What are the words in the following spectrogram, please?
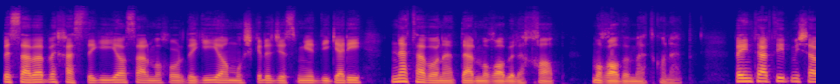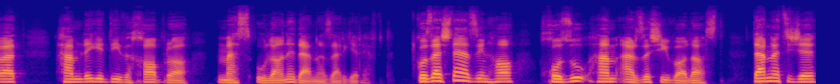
به سبب خستگی یا سرماخوردگی یا مشکل جسمی دیگری نتواند در مقابل خواب مقاومت کند. به این ترتیب می شود حمله دیو خواب را مسئولانه در نظر گرفت. گذشته از اینها خضوع هم ارزشی والاست. در نتیجه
